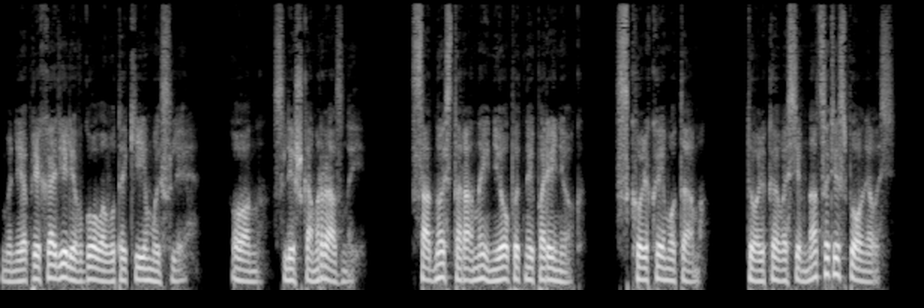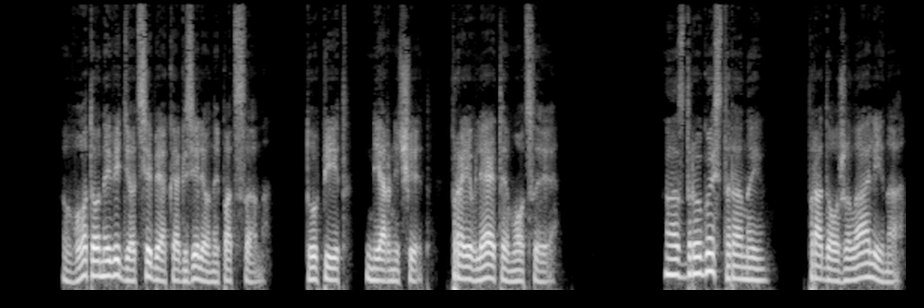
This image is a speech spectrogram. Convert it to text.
«Мне приходили в голову такие мысли. Он слишком разный. С одной стороны, неопытный паренек. Сколько ему там? Только восемнадцать исполнилось. Вот он и ведет себя, как зеленый пацан. Тупит, нервничает, проявляет эмоции. «А с другой стороны», — продолжила Алина,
